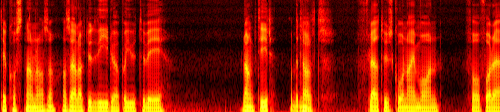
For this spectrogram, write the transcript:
Det er kostnader med det også. Altså, jeg har lagt ut videoer på YouTube i lang tid, og betalt flere tusen kroner i måneden for å få det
